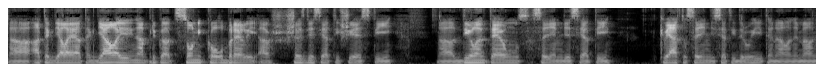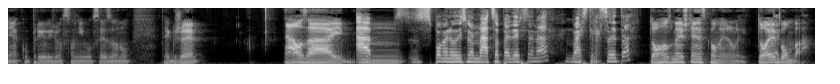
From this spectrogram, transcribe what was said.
a, a tak ďalej a tak ďalej napríklad Sonny Colbrelli až 66. Dylan Teuns 70. Kviato 72. ten ale nemal nejakú príliš oslnivú sezónu. Takže naozaj... A mm, spomenuli sme Maca Pedersena, majstra sveta? Toho sme ešte nespomenuli. To je bomba.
